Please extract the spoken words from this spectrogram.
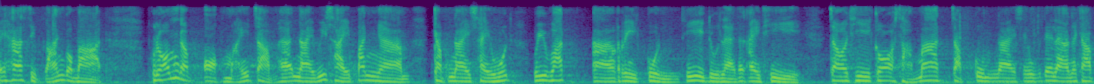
150 ล้านกว่าบาท พร้อมกับออกหมายจับฮะนายวิชัยปั้นงาม กับนายชัยวุฒิวิวัฒน์อารีกุลที่ดูแลด้านไอทีเจ้าหน้าที่ก็สามารถจับกลุ่มนายชัยวุฒิได้แล้วนะครับ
